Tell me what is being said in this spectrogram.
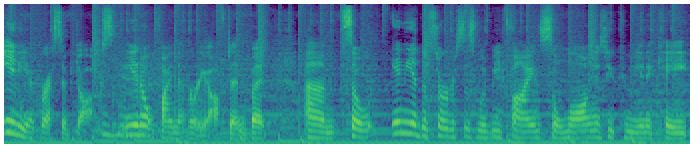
any aggressive dogs. You don't find that very often. But um, so any of the services would be fine so long as you communicate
